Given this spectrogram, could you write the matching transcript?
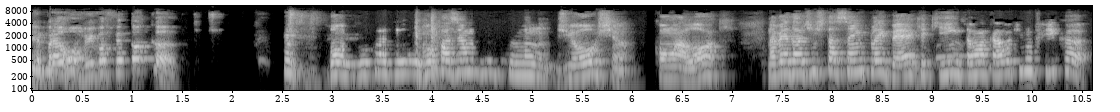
É pra ouvir você tocando. Bom, eu vou fazer, eu vou fazer uma versão de Ocean com a Loki. Na verdade, a gente está sem o playback aqui, então acaba que não fica,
